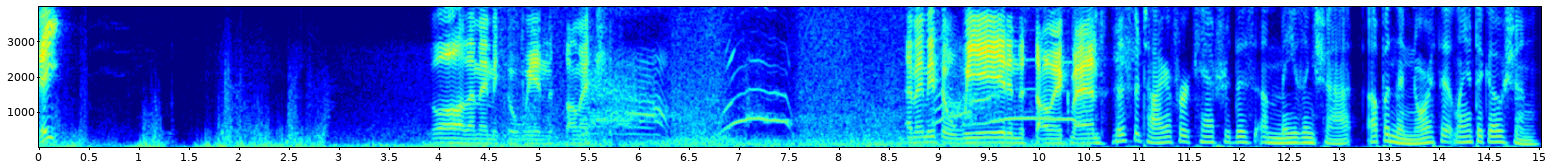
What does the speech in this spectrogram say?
Yeet! Oh, that made me feel weird in the stomach. That made me feel weird in the stomach, man. This photographer captured this amazing shot up in the North Atlantic Ocean.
